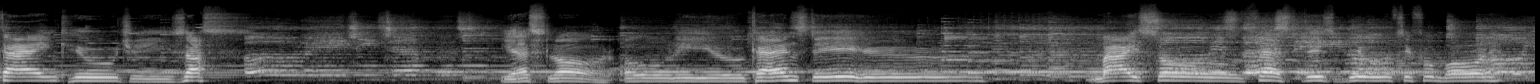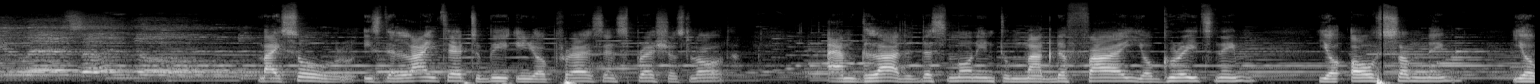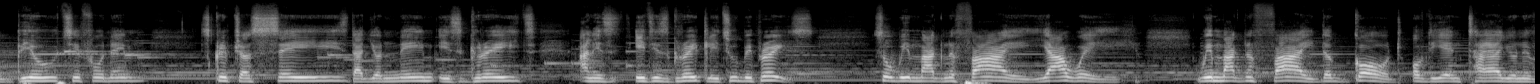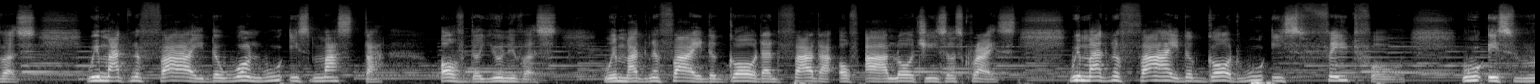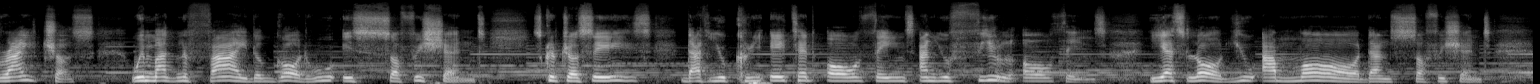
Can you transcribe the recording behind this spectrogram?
Thank you, Jesus. Yes, Lord, only you can still. My soul thirsts this beautiful morning. My soul is delighted to be in your presence, precious Lord. I am glad this morning to magnify your great name, your awesome name, your beautiful name. Scripture says that your name is great and is, it is greatly to be praised. So we magnify Yahweh. We magnify the God of the entire universe. We magnify the one who is master of the universe. We magnify the God and Father of our Lord Jesus Christ. We magnify the God who is faithful, who is righteous. We magnify the God who is sufficient. Scripture says that you created all things and you fill all things. Yes, Lord, you are more than sufficient.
